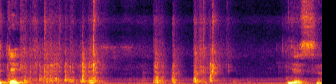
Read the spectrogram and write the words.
됐지? 됐어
